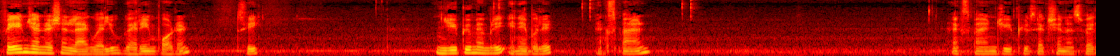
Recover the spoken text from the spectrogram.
Frame generation lag value very important. See? GPU memory enable it. Expand. Expand GPU section as well.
